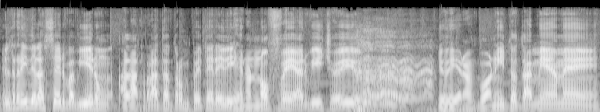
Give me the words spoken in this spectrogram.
el rey de la selva. Vieron a la rata trompetera y dijeron, no fea el bicho, hijo. Yo dijeron, bonito también, amé.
